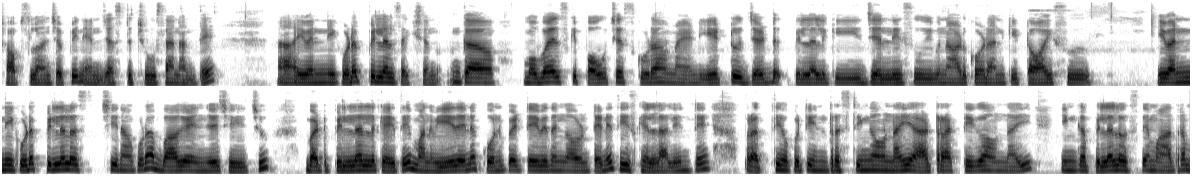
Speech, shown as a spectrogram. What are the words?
షాప్స్లో అని చెప్పి నేను జస్ట్ చూశాను అంతే. ఇవన్నీ కూడా పిల్లల సెక్షన్. ఇంకా మొబైల్స్కి పౌచెస్ కూడా ఉన్నాయండి. ఏ టు జెడ్ పిల్లలకి జెల్లీస్ ఇవన్నీ ఆడుకోవడానికి టాయ్స్ ఇవన్నీ కూడా పిల్లలు వచ్చినా కూడా బాగా ఎంజాయ్ చేయొచ్చు. బట్ పిల్లలకైతే మనం ఏదైనా కొనిపెట్టే విధంగా ఉంటేనే తీసుకెళ్ళాలి. అంటే ప్రతి ఒక్కటి ఇంట్రెస్టింగ్గా ఉన్నాయి అట్రాక్టివ్గా ఉన్నాయి. ఇంకా పిల్లలు వస్తే మాత్రం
